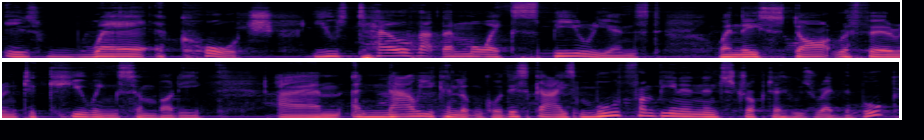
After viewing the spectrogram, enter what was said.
is where a coach, you tell that they're more experienced when they start referring to cueing somebody. Um, and now you can look and go, this guy's moved from being an instructor who's read the book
